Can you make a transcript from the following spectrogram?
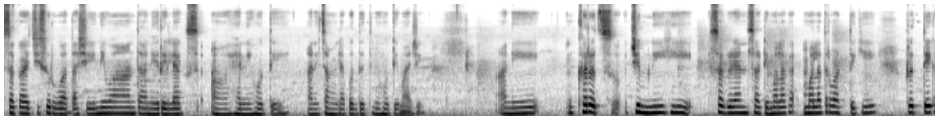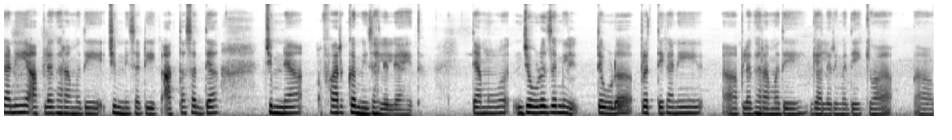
सकाळची सुरुवात अशी निवांत आणि रिलॅक्स ह्यानी होते आणि चांगल्या पद्धतीने होती माझी. आणि खरंच चिमणी ही सगळ्यांसाठी मला का मला तर वाटते की प्रत्येकाने आपल्या घरामध्ये चिमणीसाठी एक आत्ता सध्या चिमण्या फार कमी झालेल्या आहेत. त्यामुळं जेवढं जमेल तेवढं प्रत्येकाने आपल्या घरामध्ये गॅलरीमध्ये किंवा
